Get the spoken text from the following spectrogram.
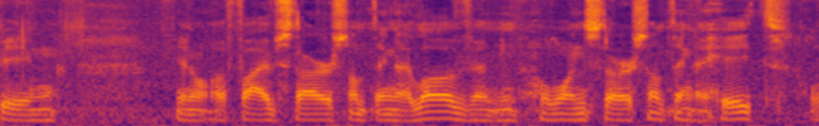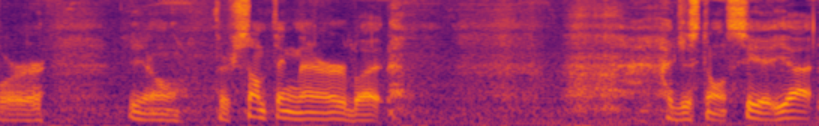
being you know a five star something i love and a one star something i hate or you know there's something there but i just don't see it yet.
